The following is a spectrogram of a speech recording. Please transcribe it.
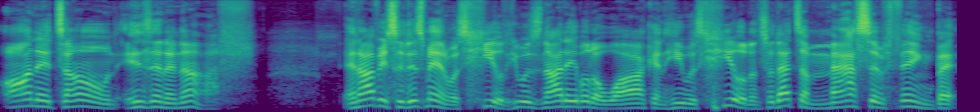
on its own isn't enough. And obviously, this man was healed. He was not able to walk and he was healed. And so that's a massive thing. But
